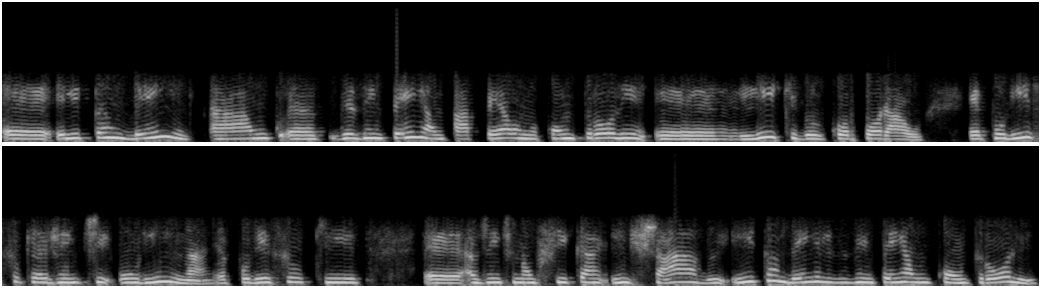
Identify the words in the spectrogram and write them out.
É, ele também um, é, desempenha um papel no controle é, líquido corporal. É por isso que a gente urina, é por isso que é, a gente não fica inchado e também ele desempenha um controle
